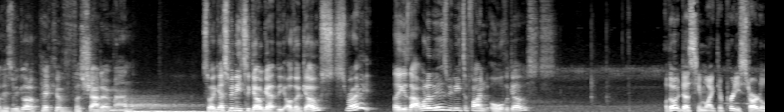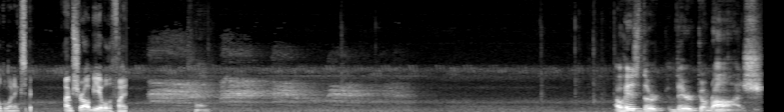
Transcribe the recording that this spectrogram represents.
Okay, so we got a pick of the Shadow Man. So I guess we need to go get the other ghosts, right? Like, is that what it is? We need to find all the ghosts? Although it does seem like they're pretty startled when I'm sure I'll be able to find. Okay. Oh, here's their their garage.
